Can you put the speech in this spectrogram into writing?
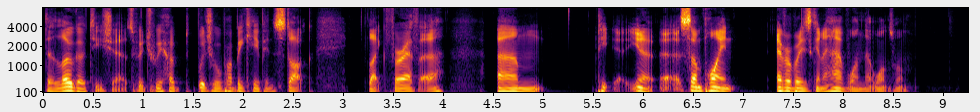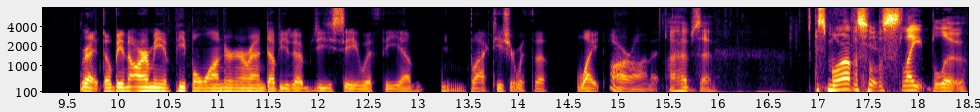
the logo t-shirts which we hope which we'll probably keep in stock like forever um you know at some point everybody's going to have one that wants one Right. There'll be an army of people wandering around WWDC with the um, black T-shirt with the white R on it. I hope so. It's more of a sort of slate blue.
